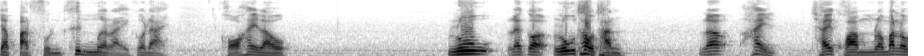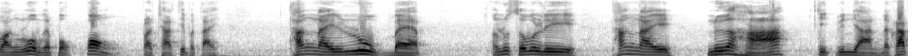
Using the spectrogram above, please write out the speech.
จะปัดฝุ่นขึ้นเมื่อไหร่ก็ได้ ขอให้เรารู้และก็รู้เท่าทัน แล้วให้ใช้ความระมัดระวังร่วมกันปกป้องประชาธิปไตย ทั้งในรูปแบบอนุสาวรีย์ทั้งในเนื้อหาจิตวิญญาณนะครับ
